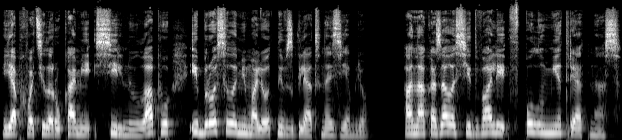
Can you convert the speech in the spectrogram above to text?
Я обхватила руками сильную лапу и бросила мимолетный взгляд на землю. Она оказалась едва ли в полуметре от нас.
